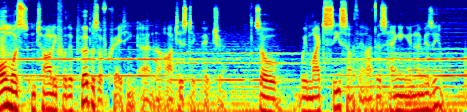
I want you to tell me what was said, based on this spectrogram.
almost entirely for the purpose of creating an artistic picture. So we might see something like this hanging in a museum.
